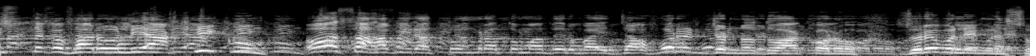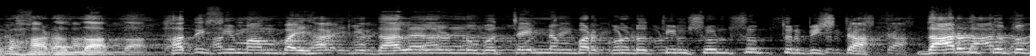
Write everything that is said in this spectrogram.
ইস্তিগফারু লিআখিকুম ও সাহাবীরা, তোমরা তোমাদের ভাই জাফরের জন্য দোয়া করো। জোরে বলেন না সুবহানাল্লাহ। হাদিস ইমাম বাইহাকি দালালুন নবুত 4 নম্বর খণ্ড 369 পৃষ্ঠা। দারুল কুতুব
